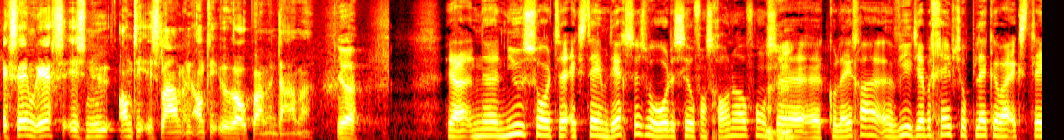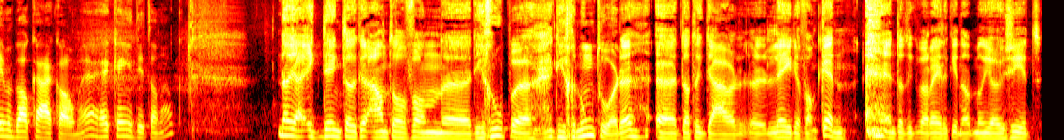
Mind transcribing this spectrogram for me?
Extreem rechts is nu anti-islam en anti-Europa met name. Ja. Ja, een uh, nieuw soort extreem rechts dus. We hoorden Sil van Schoonhoven, onze mm -hmm. collega. Wiert, jij begeeft je op plekken waar extremen bij elkaar komen. Hè? Herken je dit dan ook? Nou ja, ik denk dat ik een aantal van uh, die groepen die genoemd worden, uh, dat ik daar uh, leden van ken. en dat ik wel redelijk in dat milieu zit.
